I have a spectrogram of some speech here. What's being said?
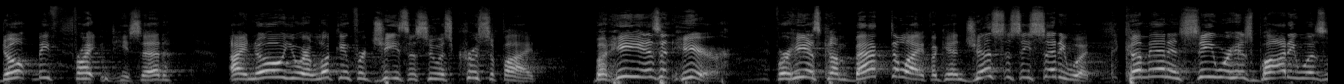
Don't be frightened, he said. I know you are looking for Jesus who was crucified, but he isn't here. For he has come back to life again, just as he said he would. Come in and see where his body was,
